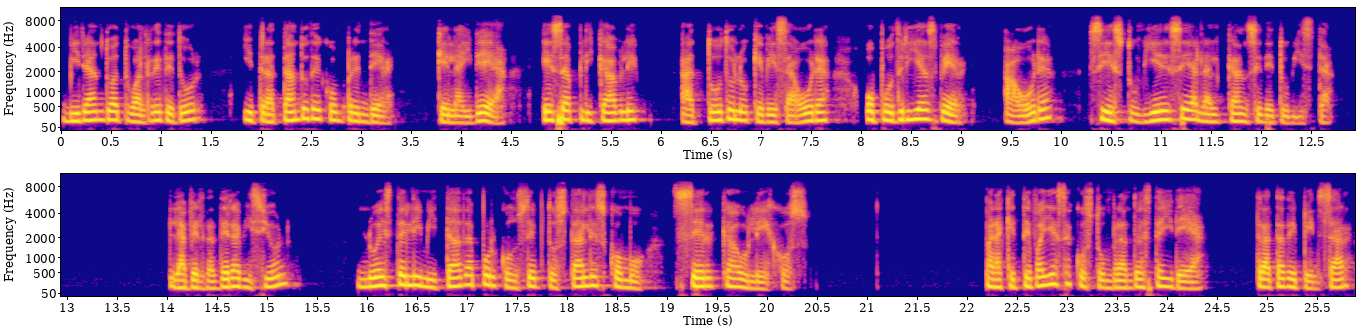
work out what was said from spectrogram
mirando a tu alrededor y tratando de comprender que la idea es aplicable a todo lo que ves ahora o podrías ver ahora si estuviese al alcance de tu vista. La verdadera visión no está limitada por conceptos tales como cerca o lejos. Para que te vayas acostumbrando a esta idea, trata de pensar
